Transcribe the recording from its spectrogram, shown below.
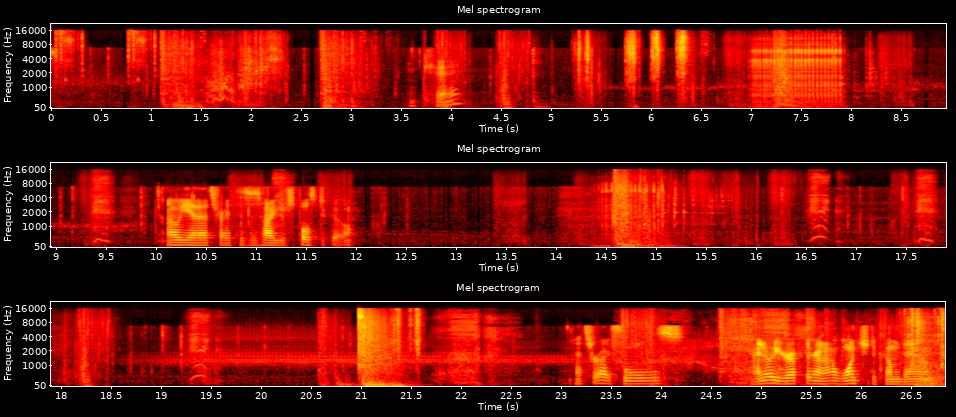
Okay. Oh yeah, that's right. This is how you're supposed to go. That's right, fools. I know you're up there and I want you to come down.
